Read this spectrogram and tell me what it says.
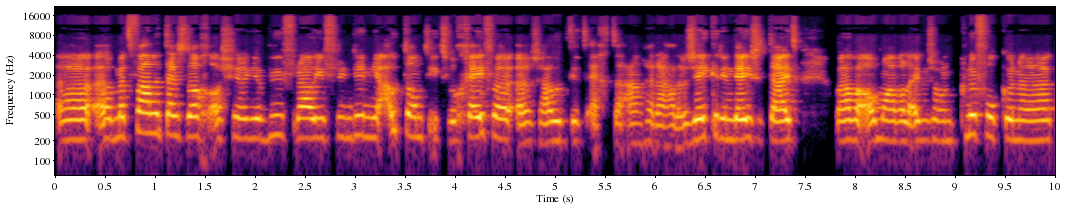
uh, uh, met Valentijnsdag, als je je buurvrouw, je vriendin, je oud-tante iets wil geven, zou ik dit echt aangeraden. Zeker in deze tijd waar we allemaal wel even zo'n knuffel kunnen,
